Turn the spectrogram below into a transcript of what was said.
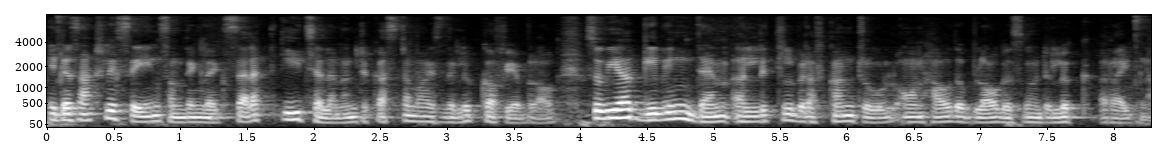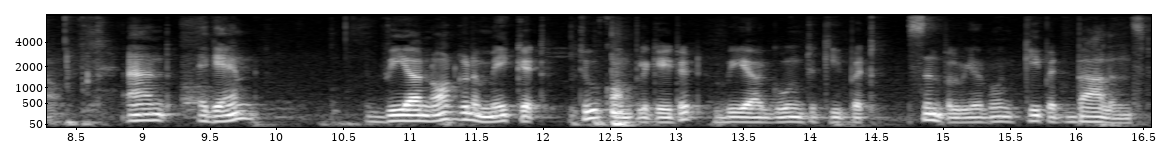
it is actually saying something like select each element to customize the look of your blog. So we are giving them a little bit of control on how the blog is going to look right now. And again, we are not going to make it too complicated. We are going to keep it simple. We are going to keep it balanced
